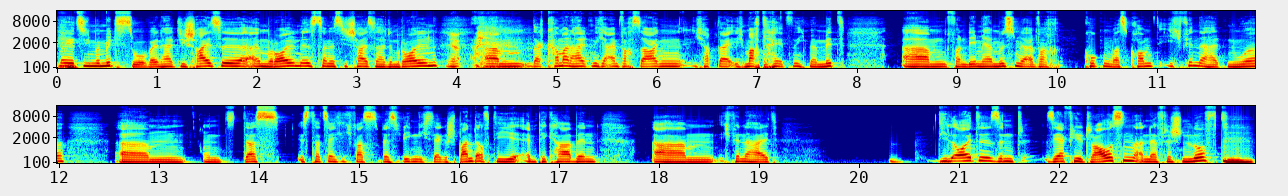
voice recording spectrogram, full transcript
mach jetzt nicht mehr mit so. Wenn halt die Scheiße im Rollen ist, dann ist die Scheiße halt im Rollen. Ja. Ähm, da kann man halt nicht einfach sagen, ich habe da, ich mache da jetzt nicht mehr mit. Ähm, von dem her müssen wir einfach gucken, was kommt. Ich finde halt nur, ähm, und das ist tatsächlich was, weswegen ich sehr gespannt auf die MPK bin. Ähm, ich finde halt, die Leute sind sehr viel draußen an der frischen Luft. Mhm.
